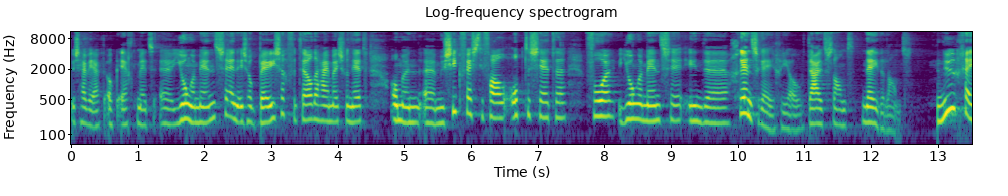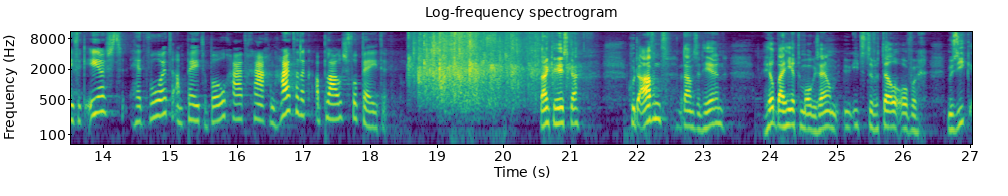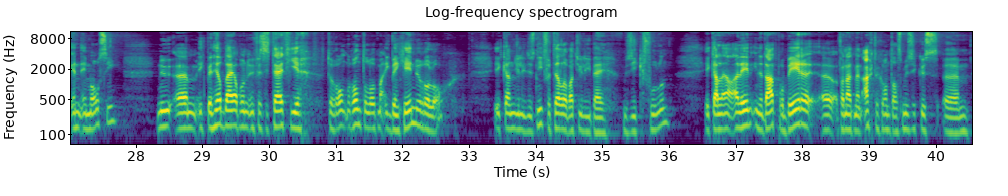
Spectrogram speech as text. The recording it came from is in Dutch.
Dus hij werkt ook echt met uh, jonge mensen en is ook bezig, vertelde hij mij zo net, om een uh, muziekfestival op te zetten voor jonge mensen in de grensregio Duitsland-Nederland. Nu geef ik eerst het woord aan Peter Bogaert. Graag een hartelijk applaus voor Peter. Dank je, Heeska. Goedenavond, dames en heren. Heel blij hier te mogen zijn om u iets te vertellen over muziek en emotie. Nu, um, ik ben heel blij op een universiteit hier te rond, rond te lopen, maar ik ben geen neuroloog. Ik kan jullie dus niet vertellen wat jullie bij muziek voelen. Ik kan alleen inderdaad proberen, uh, vanuit mijn achtergrond als muzikus, um,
